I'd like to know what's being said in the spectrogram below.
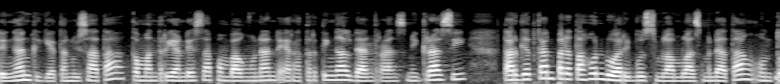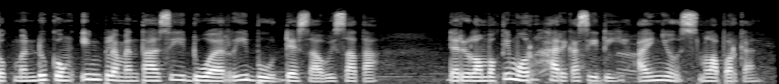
dengan kegiatan wisata, Kementerian Desa Pembangunan Daerah Tertinggal dan Transmigrasi targetkan pada tahun 2019 mendatang untuk mendukung implementasi 2.000 desa wisata. Dari Lombok Timur, Hari Kasidi, iNews melaporkan.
